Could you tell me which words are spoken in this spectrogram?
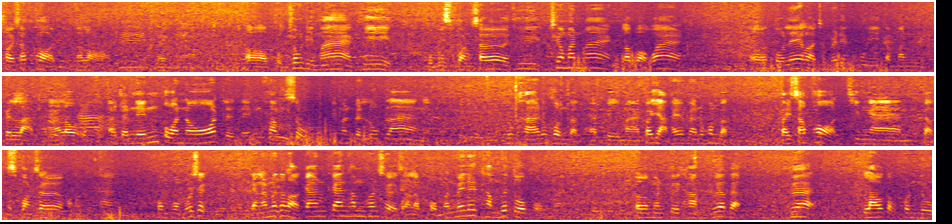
คอยซัพพอร์ตอยู่ตลอดอะไรอย่างเงี้ยเอ่อผมโชคดีมากที่ผมมีสปอนเซอร์ที่เชื่อมั่นมาก เราบอกว่าเอ่อตัวเลขเราจะไม่ได้คุยกับมันเป็นหลักนะเราอาจจะเน้นตัวโน้ต หรือเน้นความสุขที่มันเป็นรูปร่างเนี่ยลูกค้าทุกคนแบบแฮปปี้มากก็อยากให้แฟนทุกคนแบบไปซัพพอร์ตทีมงานกับสปอนเซอร์ของ ผมผมรู้สึกอย่างนั้นมาตลอดการการทำคอนเสิร์ตสำหรับผมมันไม่ได้ทำเพื่อตัวผมอะเออมันคือทำเพื่อแบบเพื่อเรากับคนดู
